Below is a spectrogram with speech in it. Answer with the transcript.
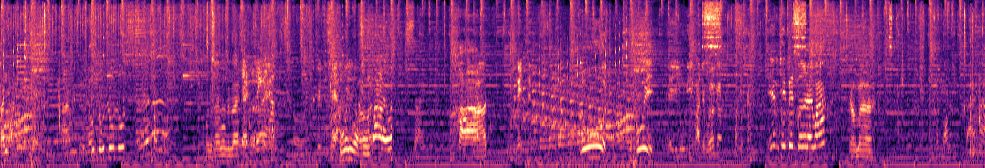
พัน ลุดลุดลุดลุดไม่เป็นไรไม่เป็นไรแจกเลยครับโอ้ยหัวฝูงบ้าอะไรวะขาขาดเม็ดเนี่ยลูดปุ้ยไอ้รูนี้ผ่านจะเวิร์กนะเอ๊ะมันใช่เบสเบอร์อะไรวะเอามาคอหา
